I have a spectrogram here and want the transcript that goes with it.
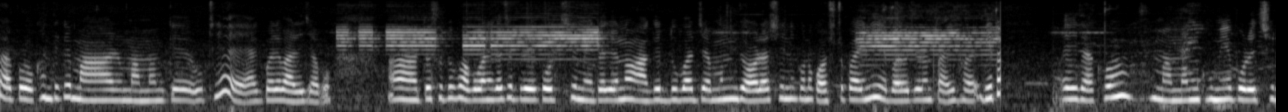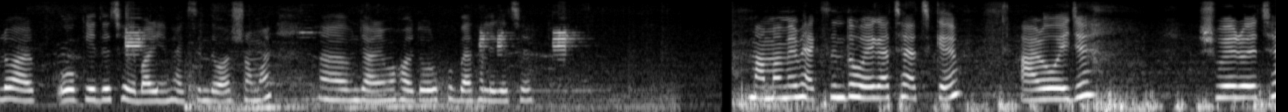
তারপর ওখান থেকে মা আর মামামকে উঠিয়ে একবারে বাড়ি যাব। তো শুধু ভগবানের কাছে প্রে করছি, মেয়েটা যেন আগের দুবার যেমন জ্বর আসেনি, কোনো কষ্ট পায়নি, এবারও যেন তাই হয়। এই দেখো মাম্মাম ঘুমিয়ে পড়েছিল আর ও কেঁদেছে এবার ভ্যাকসিন দেওয়ার সময়। জানি হয়তো ওর খুব ব্যথা লেগেছে। মামামের ভ্যাকসিন তো হয়ে গেছে আজকে। আর ওই যে শুয়ে রয়েছে,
